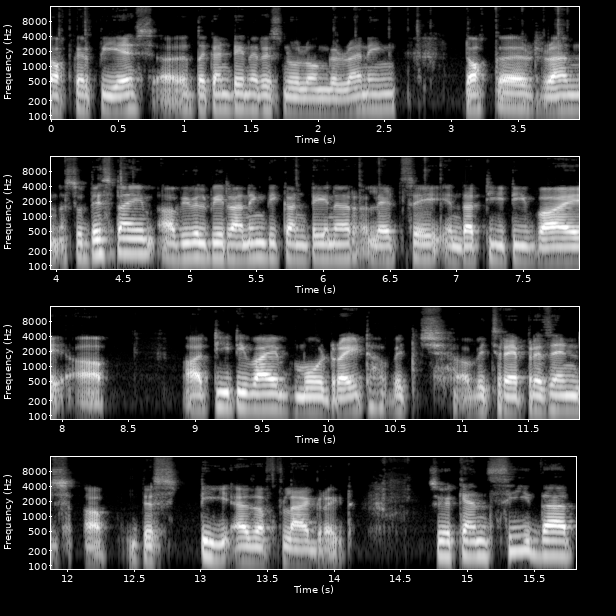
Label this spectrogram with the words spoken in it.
docker ps the container is no longer running. Docker run so this time we will be running the container let's say in the tty uh, TTY mode, right, which uh, which represents uh, this T as a flag, right. So you can see that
